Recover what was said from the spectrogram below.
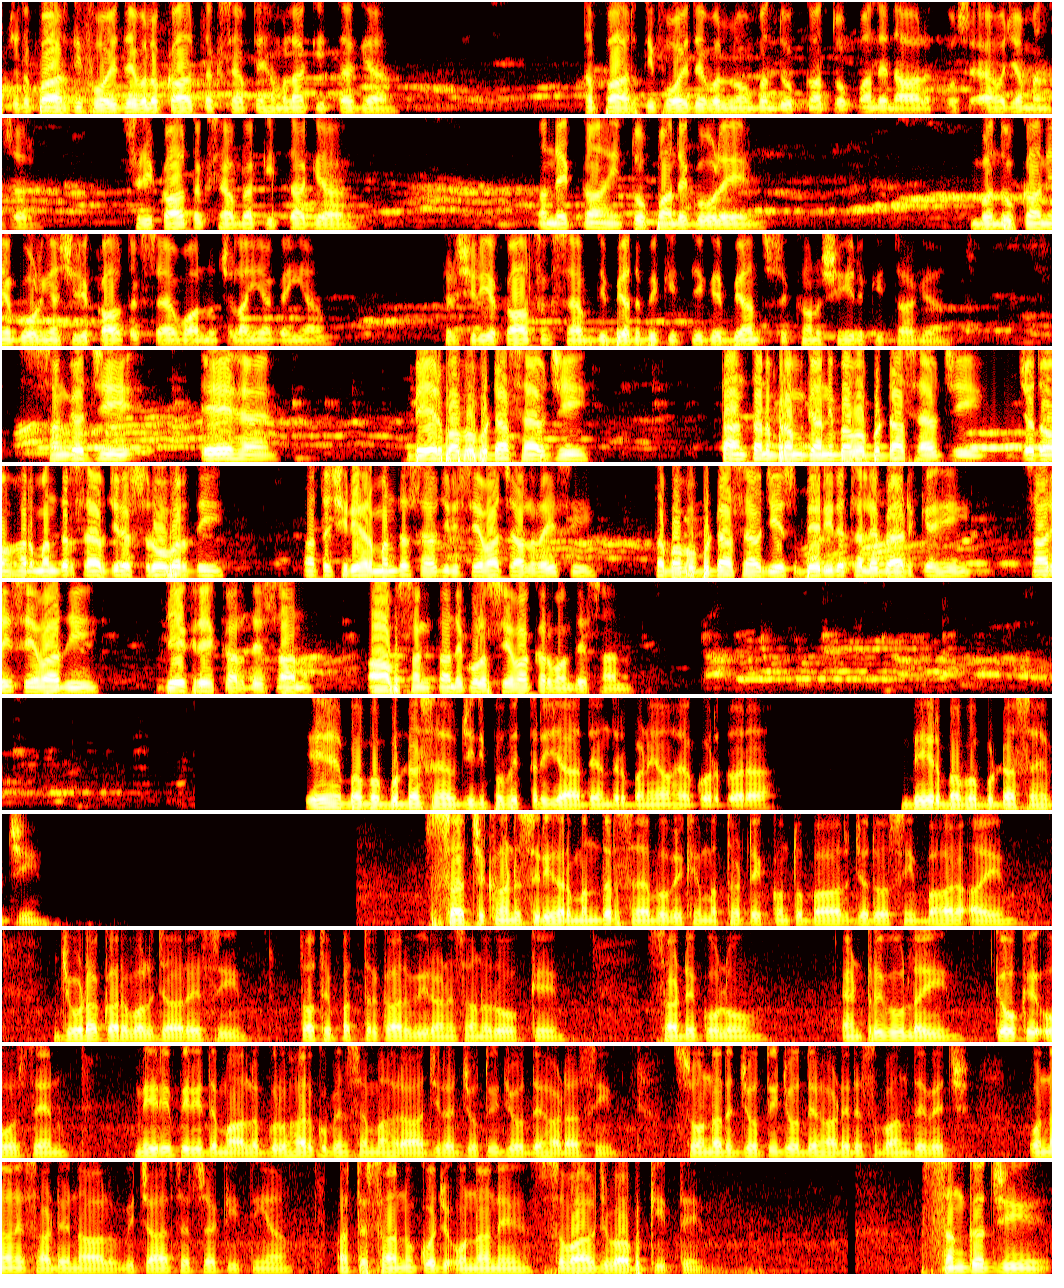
ਜਦੋਂ ਭਾਰਤੀ ਫੌਜ ਦੇ ਵੱਲੋਂ ਅਕਾਲ ਤਖਤ ਸਾਹਿਬ ਤੇ ਹਮਲਾ ਕੀਤਾ ਗਿਆ, ਤਾਂ ਭਾਰਤੀ ਫੌਜ ਦੇ ਵੱਲੋਂ ਬੰਦੂਕਾਂ, ਤੋਪਾਂ ਦੇ ਨਾਲ ਕੁਝ ਇਹੋ ਜਿਹਾ ਮੰਜ਼ਰ ਸ੍ਰੀ ਅਕਾਲ ਤਖਤ ਸਾਹਿਬ ਦਾ ਕੀਤਾ ਗਿਆ। ਅਨੇਕਾਂ ਹੀ ਤੋਪਾਂ ਦੇ ਗੋਲੇ, ਬੰਦੂਕਾਂ ਦੀਆਂ ਗੋਲੀਆਂ ਸ੍ਰੀ ਅਕਾਲ ਤਖਤ ਸਾਹਿਬ ਵੱਲ ਨੂੰ ਚਲਾਈਆਂ ਗਈਆਂ ਤੇ ਸ੍ਰੀ ਅਕਾਲ ਤਖਤ ਸਾਹਿਬ ਦੀ ਬੇਅਦਬੀ ਕੀਤੀ ਗਈ, ਬੇਅੰਤ ਸਿੱਖਾਂ ਨੂੰ ਸ਼ਹੀਦ ਕੀਤਾ ਗਿਆ। ਸੰਗਤ ਜੀ, ਇਹ ਹੈ ਬੇਰ ਬਾਬਾ ਬੁੱਢਾ ਸਾਹਿਬ ਜੀ ਧੰਨ ਧੰਨ ਬ੍ਰਹਮ ਗਿਆਨੀ ਬਾਬਾ ਬੁੱਢਾ ਸਾਹਿਬ ਜੀ, ਜਦੋਂ ਹਰਮੰਦਰ ਸਾਹਿਬ ਜੀ ਦੇ ਸਰੋਵਰ ਦੀ ਅਤੇ ਸ੍ਰੀ ਹਰਮੰਦਰ ਸਾਹਿਬ ਜੀ ਦੀ ਸੇਵਾ ਚੱਲ ਰਹੀ ਸੀ, ਤਾਂ ਬਾਬਾ ਬੁੱਢਾ ਸਾਹਿਬ ਜੀ ਇਸ ਬੇਰੀ ਦੇ ਥੱਲੇ ਬੈਠ ਕੇ ਹੀ ਸਾਰੀ ਸੇਵਾ ਦੀ ਦੇਖ ਰੇਖ ਕਰਦੇ ਸਨ, ਆਪ ਸੰਗਤਾਂ ਦੇ ਕੋਲ ਸੇਵਾ ਕਰਵਾਉਂਦੇ ਸਨ। ਇਹ ਹੈ ਬਾਬਾ ਬੁੱਢਾ ਸਾਹਿਬ ਜੀ ਦੀ ਪਵਿੱਤਰ ਯਾਦ ਦੇ ਅੰਦਰ ਬਣਿਆ ਹੋਇਆ ਗੁਰਦੁਆਰਾ ਬੇਰ ਬਾਬਾ ਬੁੱਢਾ ਸਾਹਿਬ ਜੀ। ਸੱਚਖੰਡ ਸ੍ਰੀ ਹਰਮੰਦਰ ਸਾਹਿਬ ਵਿਖੇ ਮੱਥਾ ਟੇਕਣ ਤੋਂ ਬਾਅਦ ਜਦੋਂ ਅਸੀਂ ਬਾਹਰ ਆਏ, ਜੋੜਾ ਘਰ ਵੱਲ ਜਾ ਰਹੇ ਸੀ, ਤਾਂ ਉੱਥੇ ਪੱਤਰਕਾਰ ਵੀਰਾਂ ਨੇ ਸਾਨੂੰ ਰੋਕ ਕੇ ਸਾਡੇ ਕੋਲੋਂ ਇੰਟਰਵਿਊ ਲਈ, ਕਿਉਂਕਿ ਉਸ ਦਿਨ ਮੇਰੀ ਪੀਰੀ ਦੇ ਮਾਲਕ ਗੁਰੂ ਹਰਗੋਬਿੰਦ ਸਿੰਘ ਮਹਾਰਾਜ ਜੀ ਦਾ ਜੋਤੀ ਜੋਤ ਦਿਹਾੜਾ ਸੀ। ਸੋ ਦੇ ਜੋਤੀ ਜੋਤ ਦਿਹਾੜੇ ਦੇ ਸਬੰਧ ਦੇ ਵਿੱਚ ਉਹਨਾਂ ਨੇ ਸਾਡੇ ਨਾਲ ਵਿਚਾਰ ਚਰਚਾ ਕੀਤੀਆਂ ਅਤੇ ਸਾਨੂੰ ਕੁਝ ਉਹਨਾਂ ਨੇ ਸਵਾਲ ਜਵਾਬ ਕੀਤੇ। ਸੰਗਤ ਜੀ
